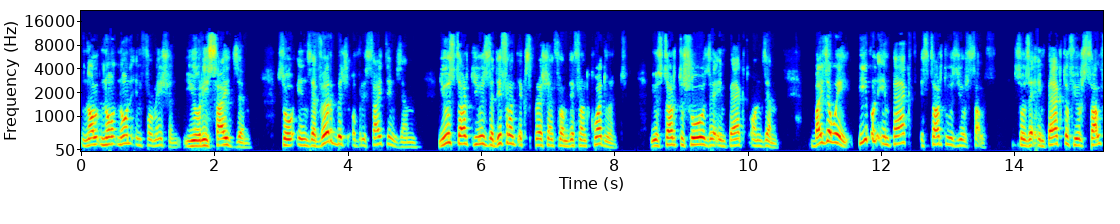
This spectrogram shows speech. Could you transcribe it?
known information. You recite them. So in the verbiage of reciting them, you start to use the different expression from different quadrant. You start to show the impact on them. By the way, people impact start with yourself. So the impact of yourself,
